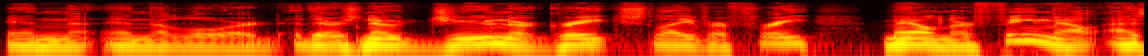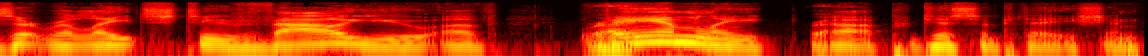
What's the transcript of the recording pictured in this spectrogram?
in the in the Lord. There's no Jew nor Greek, slave or free, male nor female, as it relates to value of family Uh, participation.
